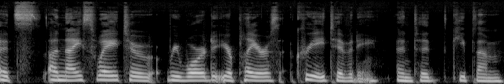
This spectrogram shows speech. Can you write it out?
it's a nice way to reward your players' creativity and to keep them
